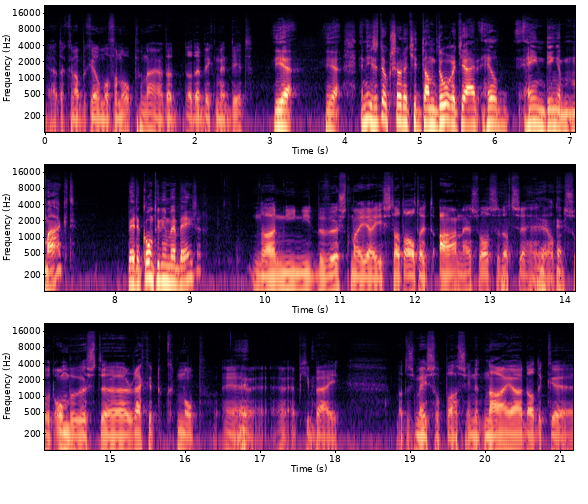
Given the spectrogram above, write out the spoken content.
ja, daar knap ik helemaal van op. Nou ja, dat, dat heb ik met dit. Ja, ja. En is het ook zo dat je dan door het jaar heel heen dingen maakt? Ben je er continu mee bezig? Nou, niet, niet bewust, maar ja, je staat altijd aan, hè, zoals ze dat zeggen. Je had altijd een soort onbewuste uh, recordknop uh, heb je bij. Maar het is meestal pas in het najaar dat ik... Uh,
